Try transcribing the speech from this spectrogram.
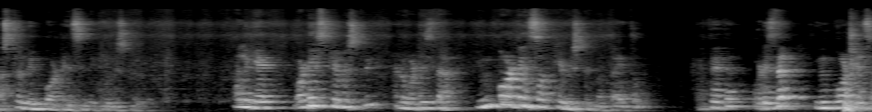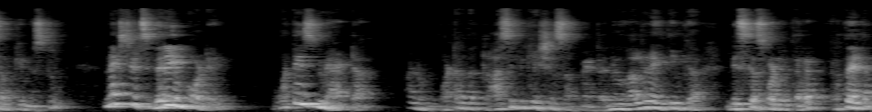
ಅಷ್ಟೊಂದು ಇಂಪಾರ್ಟೆನ್ಸ್ ಇದೆ ಕೆಮಿಸ್ಟ್ರಿ ಅಲ್ಲಿಗೆ what is chemistry and what is the importance of chemistry ಗೊತ್ತಾಯ್ತು? ಅರ್ಥ ಆಯ್ತಾ? What is the importance of chemistry next it's very important what is matter and what are the classifications of matter ನೀವು ಆಲ್ರೆಡಿ ಐ ಥಿಂಕ್ ಡಿಸ್ಕಸ್ ಮಾಡಿರ್ತಾರೆ. ಅರ್ಥ ಆಯ್ತಾ?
